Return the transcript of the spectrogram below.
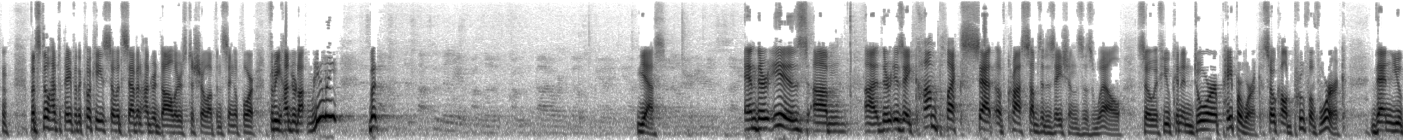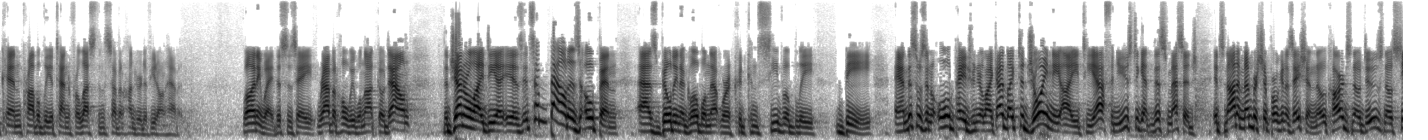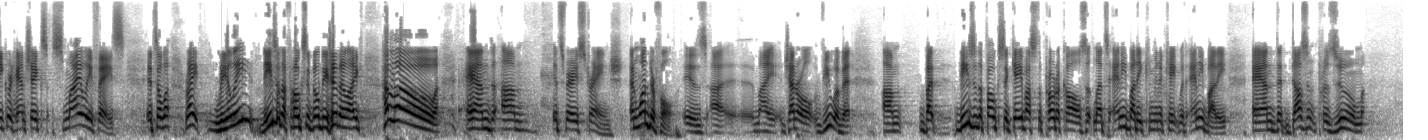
but still have to pay for the cookies, so it's $700 to show up in Singapore. 300 really? But Yes. And there is, um, uh, there is a complex set of cross-subsidizations as well. So if you can endure paperwork, so-called proof of work, then you can probably attend for less than 700 if you don't have it. Well, anyway, this is a rabbit hole we will not go down. The general idea is it's about as open as building a global network could conceivably be. And this was an old page when you're like, I'd like to join the IETF, and you used to get this message. It's not a membership organization. No cards, no dues, no secret handshakes, smiley face. It's a, right, really? These are the folks who build the internet, they're like, hello! And um, it's very strange. And wonderful is uh, my general view of it. Um, but these are the folks that gave us the protocols that lets anybody communicate with anybody and that doesn't presume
